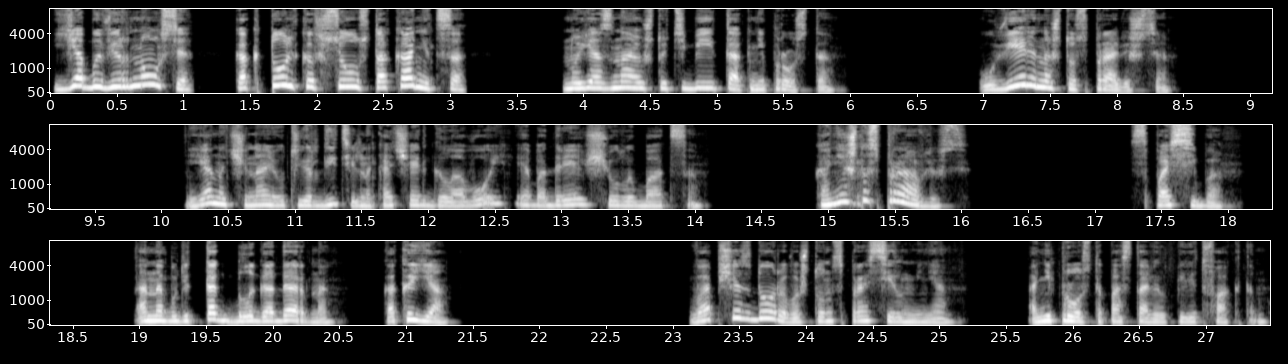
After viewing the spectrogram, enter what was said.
Я бы вернулся, как только все устаканится, но я знаю, что тебе и так непросто. Уверена, что справишься?» Я начинаю утвердительно качать головой и ободряюще улыбаться. «Конечно, справлюсь». «Спасибо. Она будет так благодарна, как и я». Вообще здорово, что он спросил меня, а не просто поставил перед фактом.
